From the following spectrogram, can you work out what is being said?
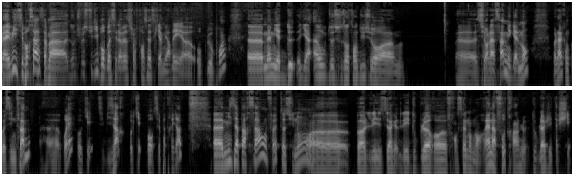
Bah oui, c'est pour ça. Donc je me suis dit bon bah c'est la version française qui a merdé euh, au plus haut point. Euh, même il y a un ou deux sous-entendus sur euh, sur la femme également. Voilà, comme quoi c'est une femme. Ouais, ok, c'est bizarre. Ok, bon c'est pas très grave. Mis à part ça, en fait, sinon bah, les les doubleurs français n'en ont rien à foutre. Hein. Le doublage est à chier,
